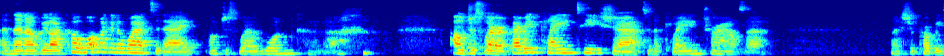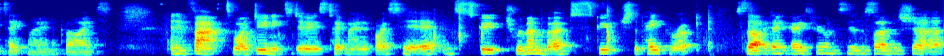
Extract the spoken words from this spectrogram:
And then I'll be like, oh, what am I going to wear today? I'll just wear one colour. I'll just wear a very plain t-shirt and a plain trouser. I should probably take my own advice. And in fact, what I do need to do is take my own advice here and scooch, remember to scooch the paper up so that I don't go through onto the other side of the shirt.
